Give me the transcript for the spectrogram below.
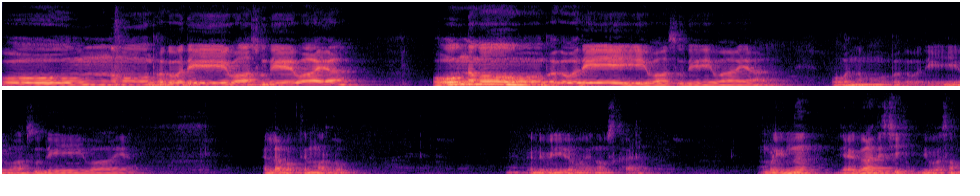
ഓം നമോ ഭഗവതേ വാസുദേവായ. ഓം നമോ ഭഗവതേ വാസുദേവായ. ഓം നമോ ഭഗവതേ വാസുദേവായ. എല്ലാ ഭക്തന്മാർക്കും എന്റെ വിനീതമായ നമസ്കാരം. നമ്മൾ ഇന്ന് ഏകാദശി ദിവസം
